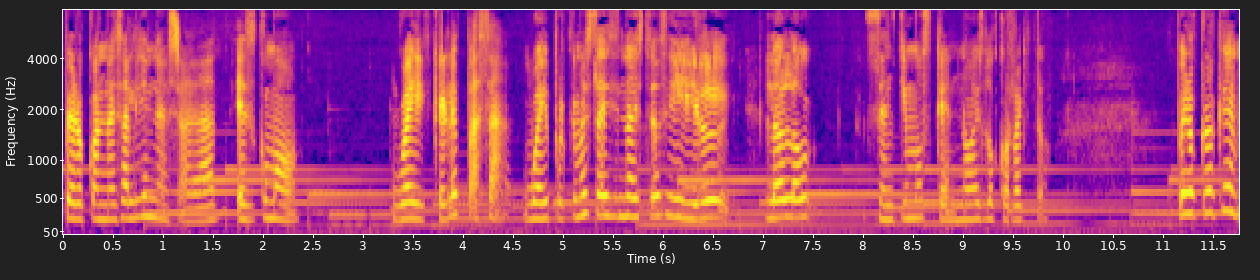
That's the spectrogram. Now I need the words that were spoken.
Pero cuando es alguien de nuestra edad, es como, güey, ¿qué le pasa? Güey, ¿por qué me está diciendo esto si lo, lo sentimos que no es lo correcto? Pero creo que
